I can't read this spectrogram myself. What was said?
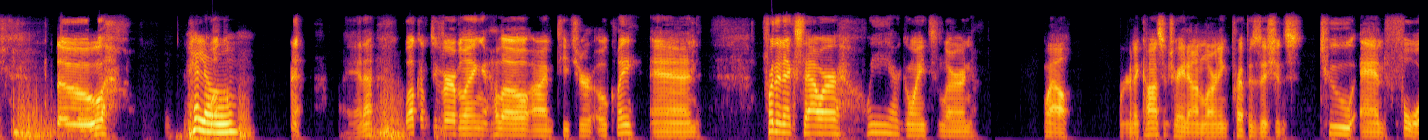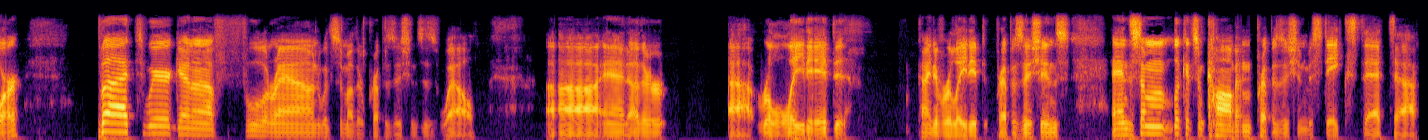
Hello. Hello. Anna. Welcome to Verbling. Hello, I'm teacher Oakley, and for the next hour, we are going to learn, well, we're going to concentrate on learning prepositions to and for, but we're going to fool around with some other prepositions as well, uh, and other uh, related, kind of related prepositions and some look at some common preposition mistakes that uh,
